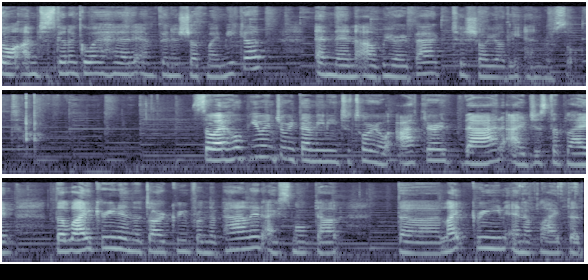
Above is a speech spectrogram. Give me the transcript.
So I'm just gonna go ahead and finish up my makeup and then I'll be right back to show y'all the end result. So I hope you enjoyed that mini tutorial. After that, I just applied the light green and the dark green from the palette. I smoked out the light green and applied the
